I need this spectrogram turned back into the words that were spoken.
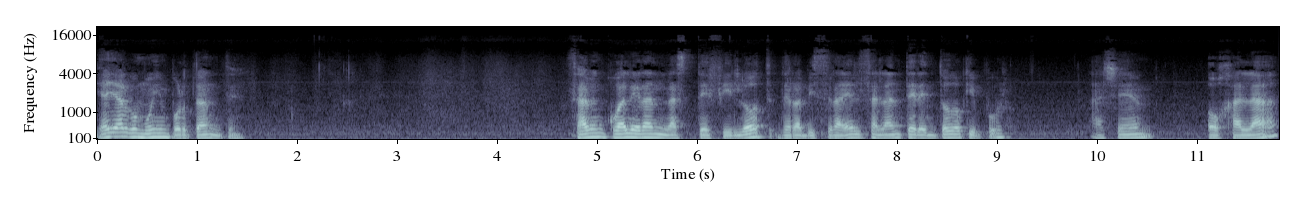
Y hay algo muy importante. ¿Saben cuáles eran las tefilot de Rabbi Israel Salanter en todo Kippur? Hashem, ojalá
